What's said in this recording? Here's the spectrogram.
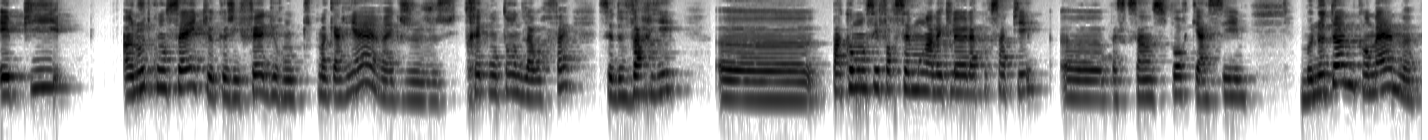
et puis, un autre conseil que, que j'ai fait durant toute ma carrière et que je, suis très contente de l'avoir fait, c'est de varier. Euh, pas commencer forcément avec la course à pied, euh, parce que c'est un sport qui est assez monotone quand même.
